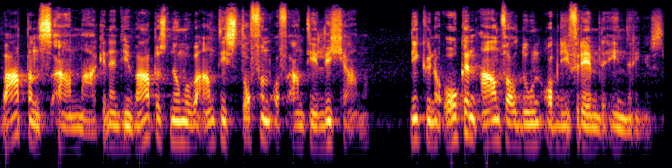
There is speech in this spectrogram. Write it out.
wapens aanmaken. En die wapens noemen we antistoffen of antilichamen. Die kunnen ook een aanval doen op die vreemde indringers.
